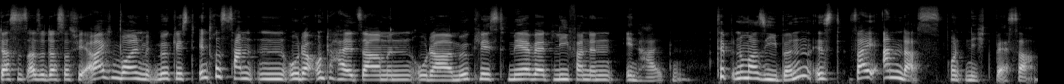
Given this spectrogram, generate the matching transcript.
das ist also das, was wir erreichen wollen mit möglichst interessanten oder unterhaltsamen oder möglichst Mehrwert liefernden Inhalten. Tipp Nummer 7 ist, sei anders und nicht besser.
